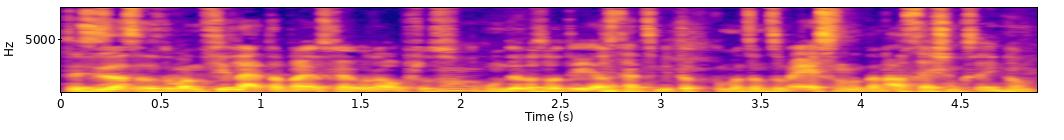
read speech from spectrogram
das ist es. Also da waren vier Leute dabei, ist glaube ich, bei der Abschlussrunde oder so, die erst heute Mittag gekommen sind zum Essen und dann eine Session gesehen haben.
